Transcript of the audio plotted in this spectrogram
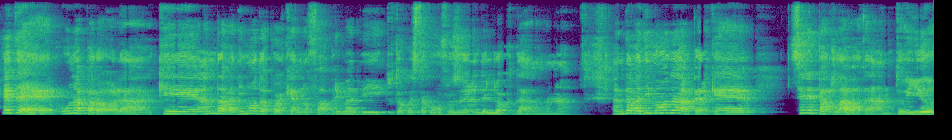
Ed è una parola che andava di moda qualche anno fa, prima di tutta questa confusione del lockdown. Andava di moda perché se ne parlava tanto, io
